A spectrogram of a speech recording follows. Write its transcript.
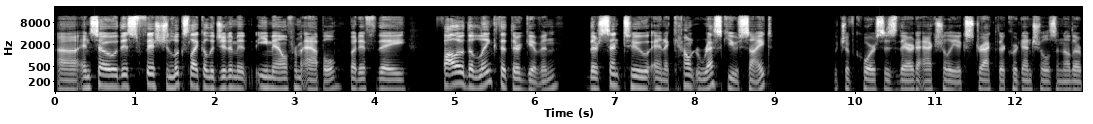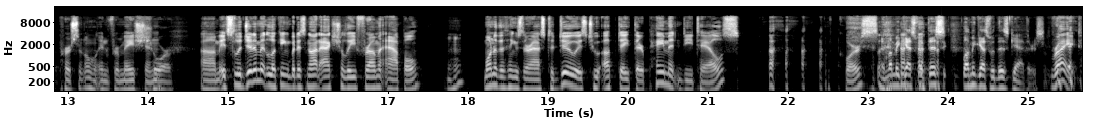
Uh, and so this fish looks like a legitimate email from Apple, but if they follow the link that they're given, they're sent to an account rescue site, which of course is there to actually extract their credentials and other personal information. Sure. Um, it's legitimate looking, but it's not actually from Apple. One of the things they're asked to do is to update their payment details. of course. And let me guess what this. let me guess what this gathers. right,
